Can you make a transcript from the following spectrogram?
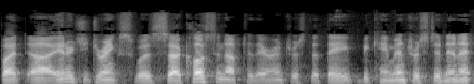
but uh, energy drinks was uh, close enough to their interest that they became interested in it.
